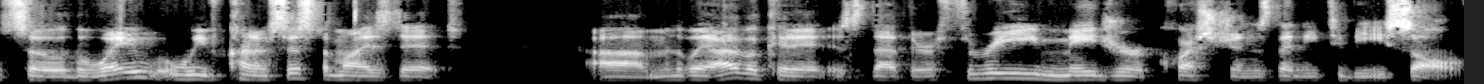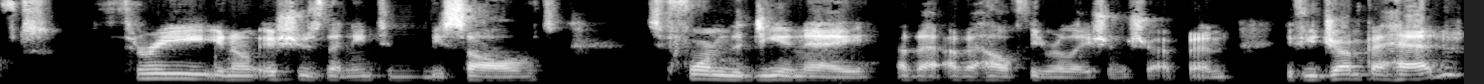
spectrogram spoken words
So the way we've kind of systemized it um, and the way i look at it is that there are three major questions that need to be solved. Three you know issues that need to be solved to form the dna of, the, of a healthy relationship. And if you jump ahead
